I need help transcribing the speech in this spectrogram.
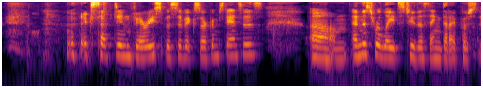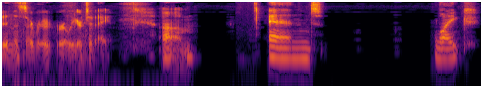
except in very specific circumstances. Um, and this relates to the thing that I posted in the server earlier today. Um, and like,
